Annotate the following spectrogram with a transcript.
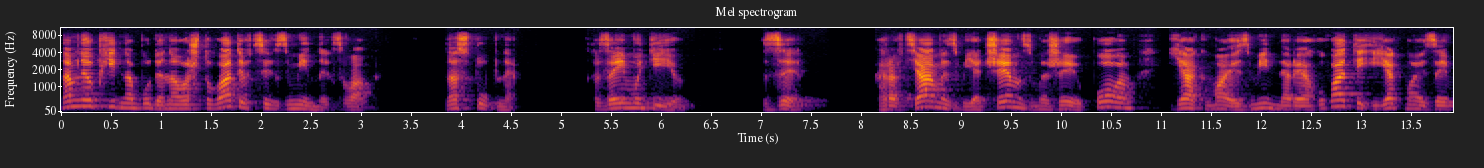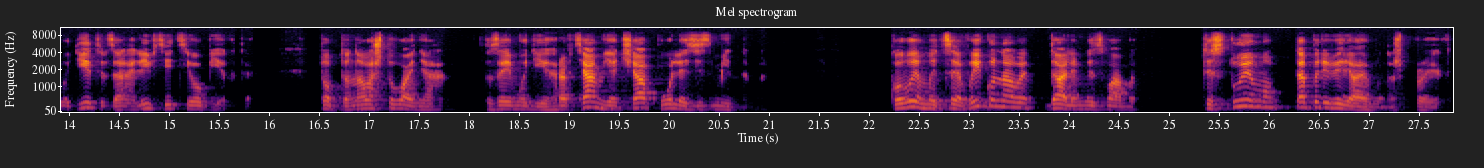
Нам необхідно буде налаштувати в цих змінних з вами наступне взаємодію з гравцями, з м'ячем, з межею полем, як має змінне реагувати і як мають взаємодіяти взагалі всі ці об'єкти. Тобто налаштування взаємодії гравця, м'яча, поля зі змінними. Коли ми це виконали, далі ми з вами тестуємо та перевіряємо наш проєкт.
